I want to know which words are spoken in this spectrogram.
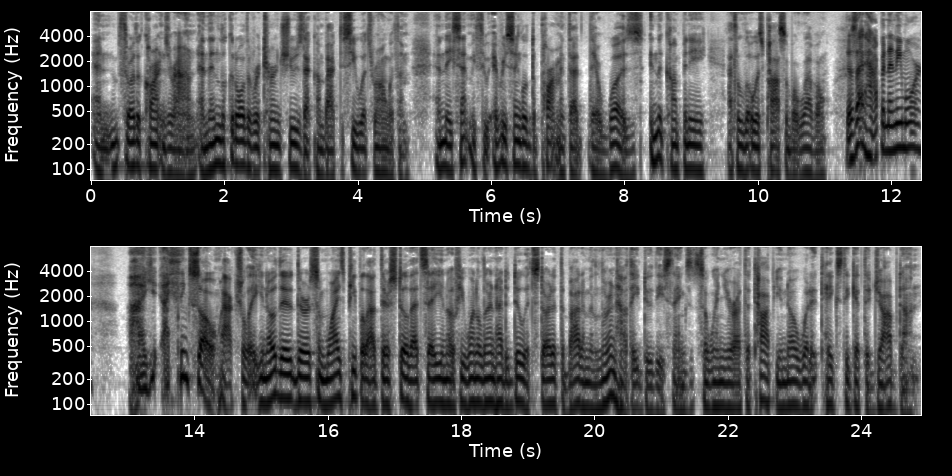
And throw the cartons around, and then look at all the return shoes that come back to see what's wrong with them. And they sent me through every single department that there was in the company at the lowest possible level. Does that happen anymore? I I think so. Actually, you know, there there are some wise people out there still that say, you know, if you want to learn how to do it, start at the bottom and learn how they do these things. So when you're at the top, you know what it takes to get the job done.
